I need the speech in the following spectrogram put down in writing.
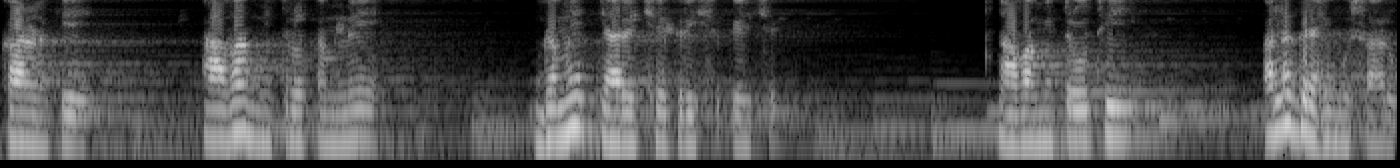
કારણ કે આવા મિત્રો તમને ગમે ત્યારે છેતરી શકે છે. આવા મિત્રોથી અલગ રહેવું સારું.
